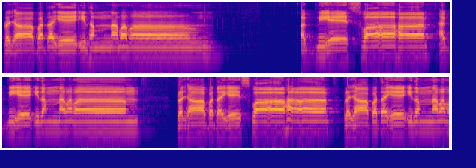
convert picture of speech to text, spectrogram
ಪ್ರಜಾಪತಯೇ ಇದಂ ನಮಮ ಅಗ್ನಿಯೇ ಸ್ವಾಹ ಅಗ್ನಿಯೇ ಇದಂ ನಮಮ ಪ್ರಜಾಪತಯೇ ಸ್ವಾಹ ಪ್ರಜಾಪತಯೇ ಇದಂ ನಮಮ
